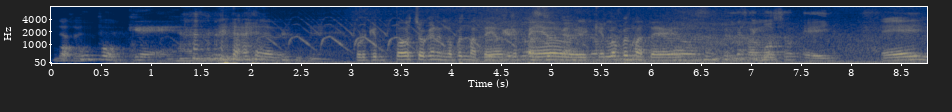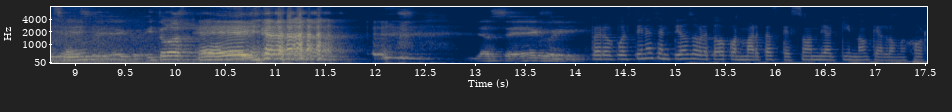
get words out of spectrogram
Ya sé. ¿Ocupo qué? Porque todos chocan en López Mateos. ¿Por ¿Qué pedo, güey? ¿Qué López Mateos? El famoso Ey. Ey, Ya sí. sé, güey. Y todos. Ey. ya sé, güey. Pero pues tiene sentido sobre todo con marcas que son de aquí, ¿no? Que a lo mejor,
